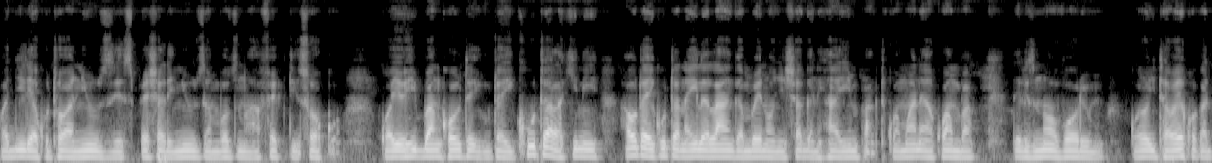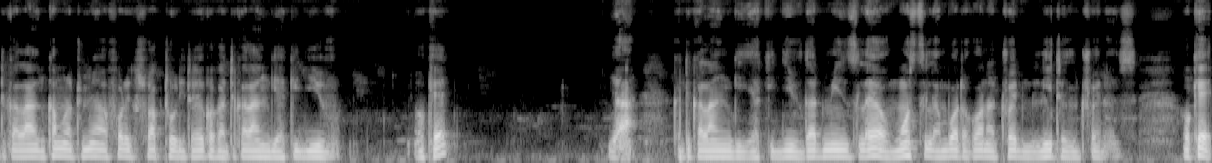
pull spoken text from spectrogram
kwa ajili ya kutoa news especially news ambazo zina affect soko. Kwa hiyo hii bank holiday utaikuta lakini hautaikuta na ile rangi ambayo inaonyeshaga ni high impact kwa maana ya kwamba there is no volume. Kwa hiyo itawekwa katika rangi kama unatumia forex factory itawekwa katika rangi ya kijivu. Okay? Yeah katika rangi ya kijivu. That means leo mostly ambao watakuwa na trade ni little traders okay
